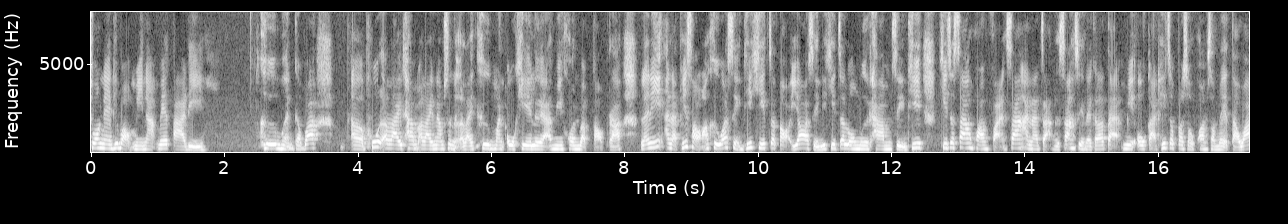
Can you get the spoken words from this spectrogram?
ช่วงนี้ที่บอกมีนะเมตตาดี คือเหมือนกับว่าพูดอะไรทำอะไรนำเสนออะไรคือมันโอเคเลยอะมีคนแบบตอบรับ และนี้อันดับที่สองก็คือว่าสิ่งที่คิดจะต่อยอด สิ่งที่คิดจะลงมือทำสิ่งที่คิดจะสร้างความฝันสร้างอาณาจักรหรือสร้างสิ่งใดก็แล้วแต่มีโอกาสที่จะประสบความสำเร็จ แต่ว่า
